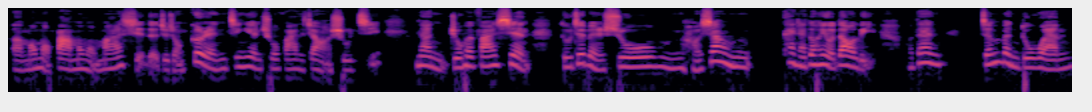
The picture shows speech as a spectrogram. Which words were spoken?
呃，某某爸、某某妈写的这种个人经验出发的教养书籍，那你就会发现读这本书，嗯，好像看起来都很有道理，但整本读完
